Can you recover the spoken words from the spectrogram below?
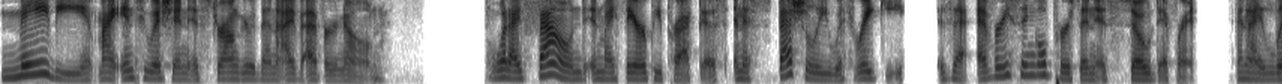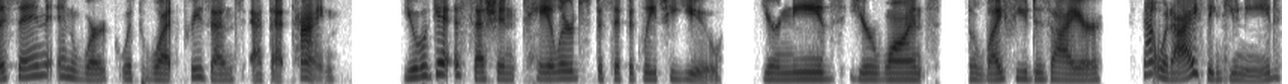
maybe my intuition is stronger than I've ever known. What I found in my therapy practice, and especially with Reiki, is that every single person is so different, and I listen and work with what presents at that time. You will get a session tailored specifically to you, your needs, your wants, the life you desire, not what I think you need,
